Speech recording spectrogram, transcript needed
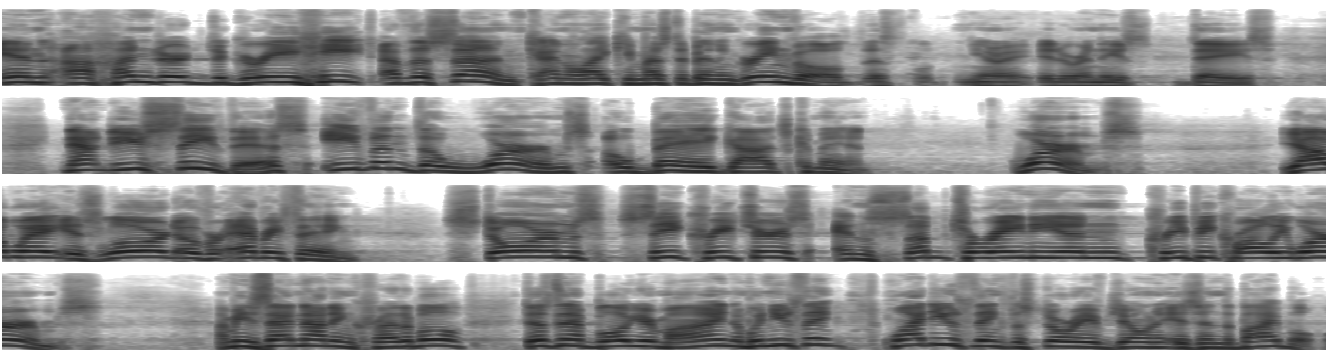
in a hundred degree heat of the sun, kind of like he must have been in Greenville, this, you know, during these days. Now, do you see this? Even the worms obey God's command. Worms. Yahweh is Lord over everything storms, sea creatures, and subterranean creepy crawly worms. I mean, is that not incredible? Doesn't that blow your mind? And when you think, why do you think the story of Jonah is in the Bible?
